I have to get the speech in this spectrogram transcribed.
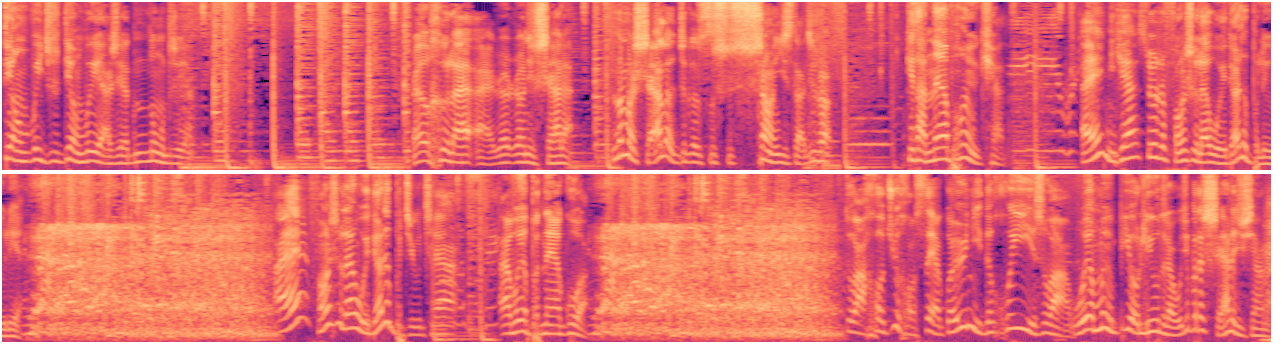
定位置定位啊，这些弄这些。然后后来，哎，让让你删了，那么删了，这个是是啥意思了？就是给她男朋友看的。哎，你看，虽然说分手了，我一点都不留恋。哎，分手了，我一点都不纠缠。哎，我也不难过。对吧？好聚好散，关于你的回忆是吧？我也没有必要留着了，我就把它删了就行了。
